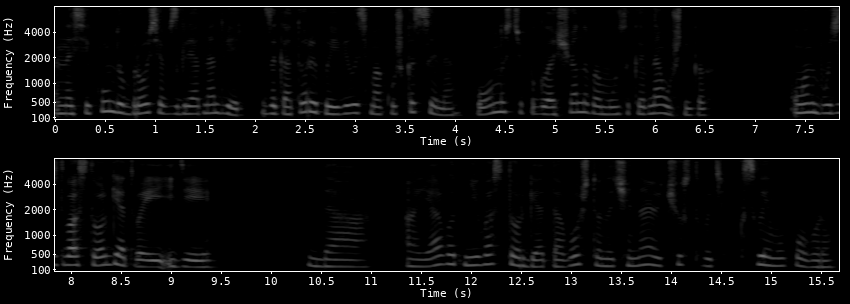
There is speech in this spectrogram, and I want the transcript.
на секунду бросив взгляд на дверь, за которой появилась макушка сына, полностью поглощенного музыкой в наушниках. Он будет в восторге от твоей идеи. Да, а я вот не в восторге от того, что начинаю чувствовать к своему повару.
